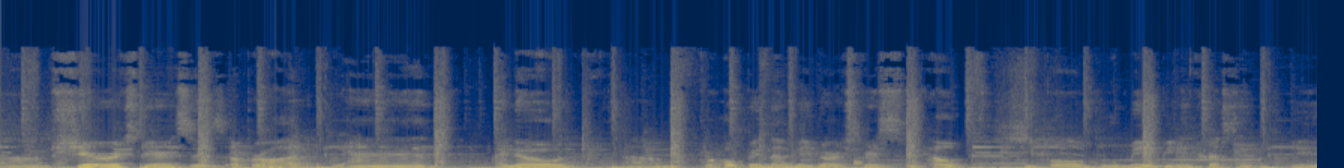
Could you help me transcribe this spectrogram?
um, share our experiences abroad, Yeah. and I know um, we're hoping that maybe our experiences could help people who may be interested in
